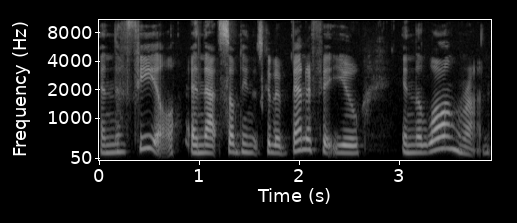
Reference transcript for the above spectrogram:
and the feel. And that's something that's going to benefit you in the long run.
